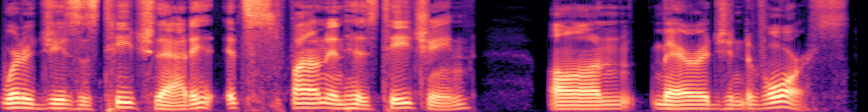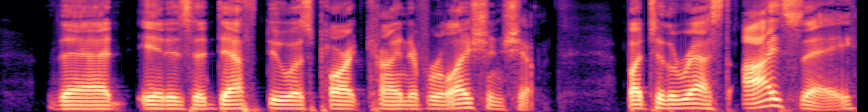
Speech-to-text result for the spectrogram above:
where did Jesus teach that? It's found in his teaching on marriage and divorce, that it is a death do us part kind of relationship. But to the rest, I say,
